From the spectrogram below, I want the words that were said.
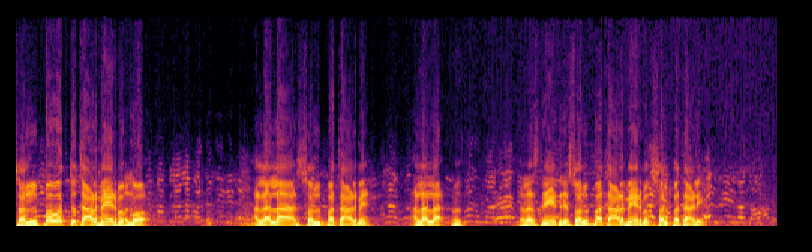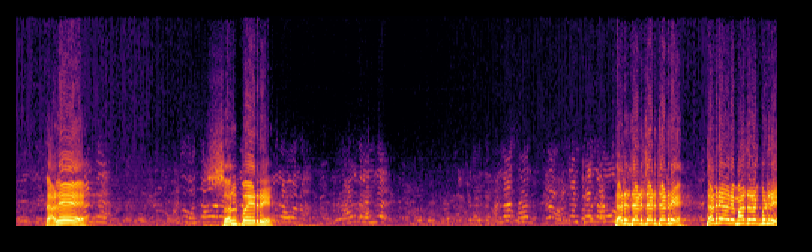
ಸ್ವಲ್ಪ ಹೊತ್ತು ತಾಳ್ಮೆ ಇರಬೇಕು. ಅಲ್ಲಲ್ಲ, ಸ್ವಲ್ಪ ತಾಳ್ಮೆ. ಅಲ್ಲಲ್ಲ, ಅಲ್ಲ ಸ್ನೇಹಿತರೆ, ಸ್ವಲ್ಪ ತಾಳ್ಮೆ ಇರ್ಬೇಕು, ಸ್ವಲ್ಪ ತಾಳಿ. ತಾಳೆ. ಸ್ವಲ್ಪ ಇರ್ರಿ. ತಡಿ ತಡಿ ತಡ್ರಿ ತಡ್ರಿ. ತಡ್ರಿ ಅವ್ರಿ ಮಾತಾಡಕ್ಕೆ ಬಿಡ್ರಿ.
